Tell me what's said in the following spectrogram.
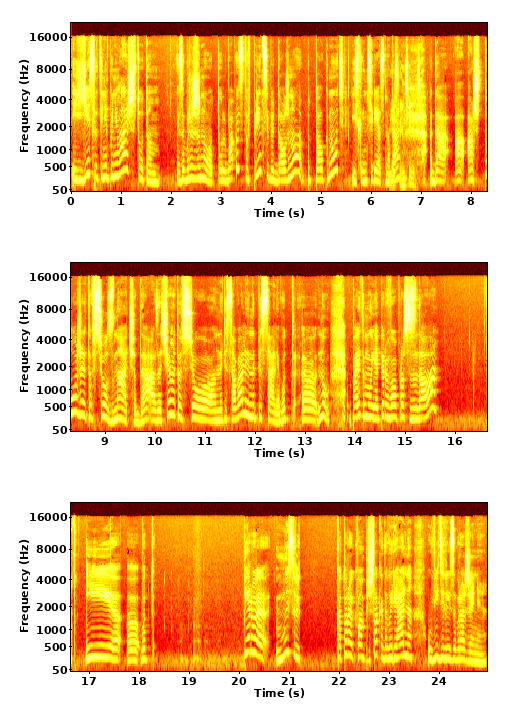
И если ты не понимаешь, что там изображено, то любопытство, в принципе, должно подтолкнуть, если интересно, если да? интересно. Да. А, а что же это все значит, да? А зачем это все нарисовали и написали? Вот, э, ну, поэтому я первый вопрос задала, и э, вот первая мысль, которая к вам пришла, когда вы реально увидели изображение.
